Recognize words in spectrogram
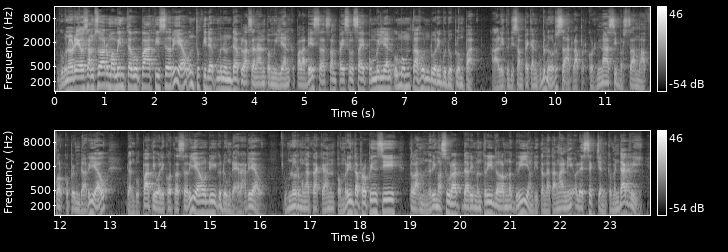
Gubernur Riau Samsuar meminta Bupati Seriau untuk tidak menunda pelaksanaan pemilihan kepala desa sampai selesai pemilihan umum tahun 2024. Hal itu disampaikan Gubernur saat rapat koordinasi bersama Forkopimda Riau dan Bupati Wali Kota Seriau di Gedung Daerah Riau. Gubernur mengatakan pemerintah provinsi telah menerima surat dari Menteri Dalam Negeri yang ditandatangani oleh Sekjen Kemendagri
